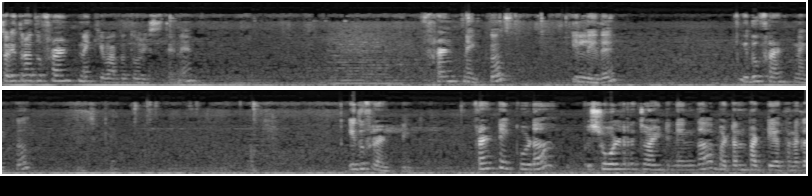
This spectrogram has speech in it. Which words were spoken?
ಸೊ ಇದರದ್ದು ಫ್ರಂಟ್ ನೆಕ್ ಇವಾಗ ತೋರಿಸ್ತೇನೆ. ಫ್ರಂಟ್ ನೆಕ್ ಇಲ್ಲಿದೆ. ಇದು ಫ್ರಂಟ್ ನೆಕ್ ಇದು ಫ್ರಂಟ್ ನೆಕ್ ಫ್ರಂಟ್ ನೆಕ್ ಕೂಡ ಶೋಲ್ಡರ್ ಜಾಯಿಂಟ್ನಿಂದ ಬಟನ್ ಪಟ್ಟಿಯ ತನಕ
